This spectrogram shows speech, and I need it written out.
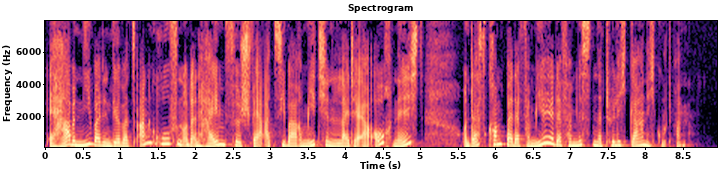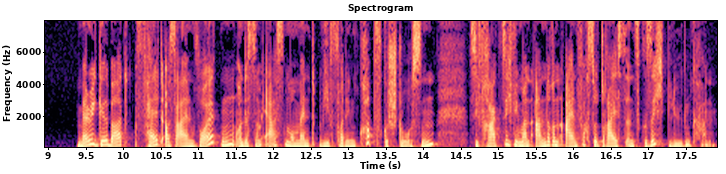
Er habe nie bei den Gilberts angerufen und ein Heim für schwer erziehbare Mädchen leite er auch nicht. Und das kommt bei der Familie der Vermissten natürlich gar nicht gut an. Mary Gilbert fällt aus allen Wolken und ist im ersten Moment wie vor den Kopf gestoßen. Sie fragt sich, wie man anderen einfach so dreist ins Gesicht lügen kann.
